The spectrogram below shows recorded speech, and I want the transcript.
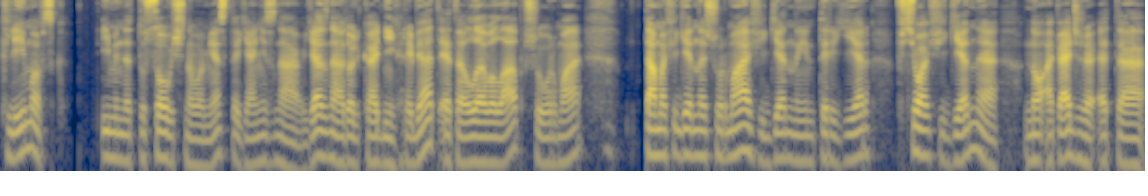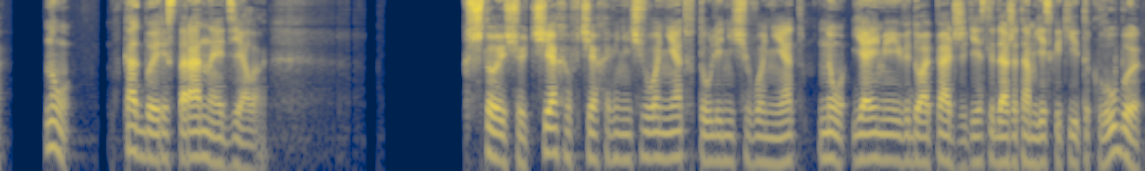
Климовск, именно тусовочного места я не знаю. Я знаю только одних ребят, это Level Up, Шаурма. Там офигенная шурма, офигенный интерьер, все офигенное, но опять же это, ну, как бы ресторанное дело. Что еще? Чехов, в Чехове ничего нет, в Туле ничего нет. Ну, я имею в виду, опять же, если даже там есть какие-то клубы,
